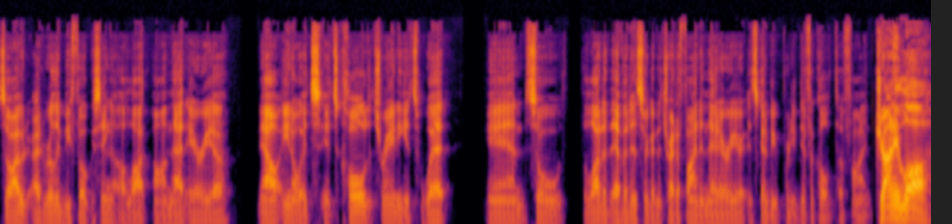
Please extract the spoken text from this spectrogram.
So I would I'd really be focusing a lot on that area. Now you know it's it's cold, it's raining, it's wet, and so a lot of the evidence they're going to try to find in that area, it's going to be pretty difficult to find. Johnny Law,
